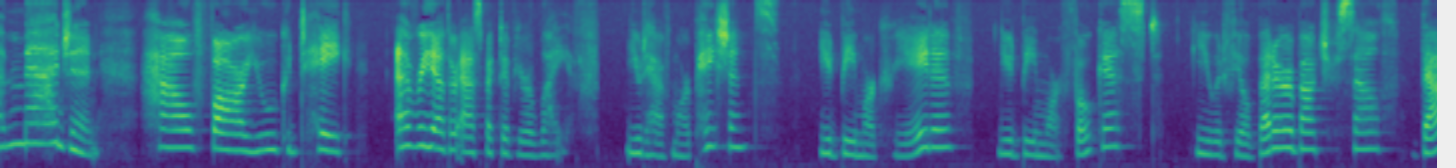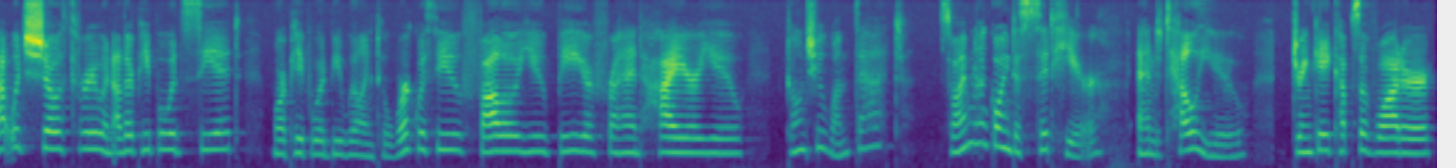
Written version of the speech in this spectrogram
imagine how far you could take every other aspect of your life. You'd have more patience, you'd be more creative, you'd be more focused, you would feel better about yourself. That would show through, and other people would see it. More people would be willing to work with you, follow you, be your friend, hire you. Don't you want that? So I'm not going to sit here and tell you drink eight cups of water,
